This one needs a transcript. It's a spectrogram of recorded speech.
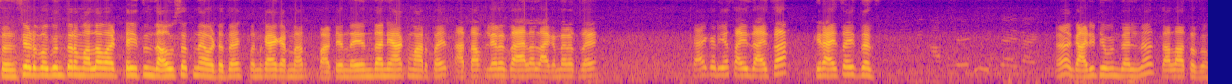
सनसेट बघून तर मला वाटतं इथून जाऊसच नाही वाटत आहे. पण काय करणार? पाटे नयनदाने हाक मारतायत. आता आपल्याला जायला लागणारच आहे. काय करूया? साई जायचा? की राहायचा इथंच? हा गाडी ठेवून जाईल ना? चला आता तो.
